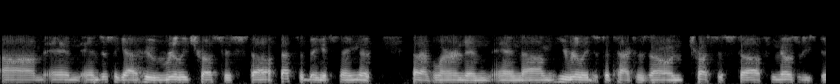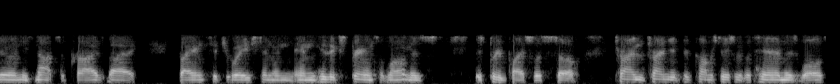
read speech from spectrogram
Um, and and just a guy who really trusts his stuff. That's the biggest thing that that I've learned. And and um, he really just attacks his own, trusts his stuff. He knows what he's doing. He's not surprised by by any situation, and and his experience alone is is pretty priceless. So trying and try and get good conversations with him as well as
